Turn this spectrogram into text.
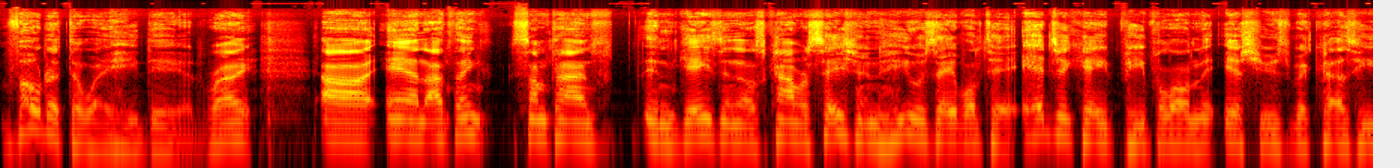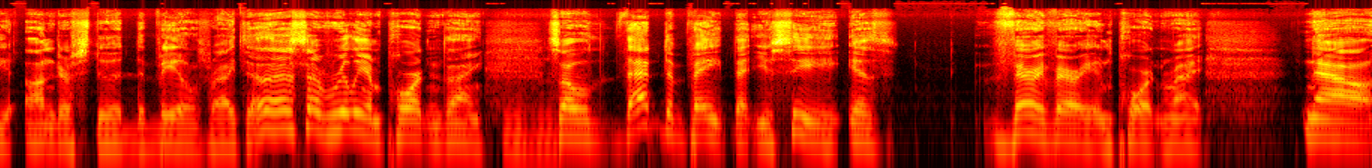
voted the way he did, right? Uh, and I think sometimes engaged in those conversations, he was able to educate people on the issues because he understood the bills, right? That's a really important thing. Mm-hmm. So that debate that you see is very, very important, right? Now,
